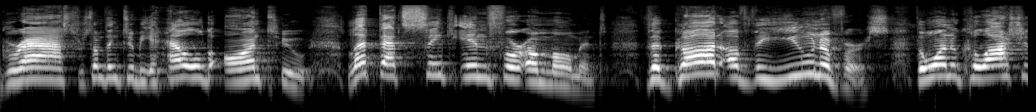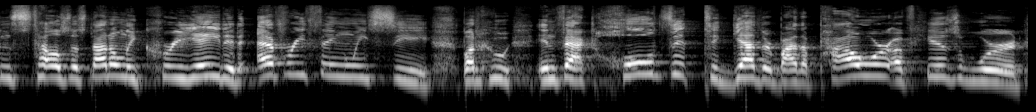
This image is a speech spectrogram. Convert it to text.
grasped or something to be held onto. Let that sink in for a moment. The God of the universe, the one who Colossians tells us not only created everything we see, but who in fact holds it together by the power of his word,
